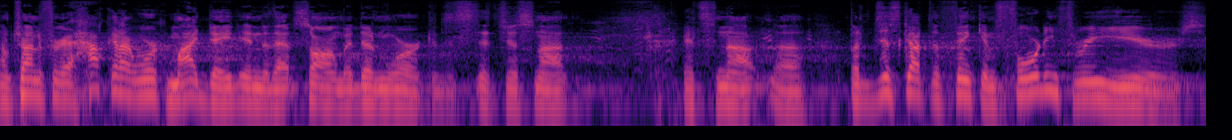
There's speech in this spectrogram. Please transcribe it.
I'm trying to figure out how can I work my date into that song, but it doesn't work. It's, it's just not, it's not, uh, but just got to thinking 43 years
